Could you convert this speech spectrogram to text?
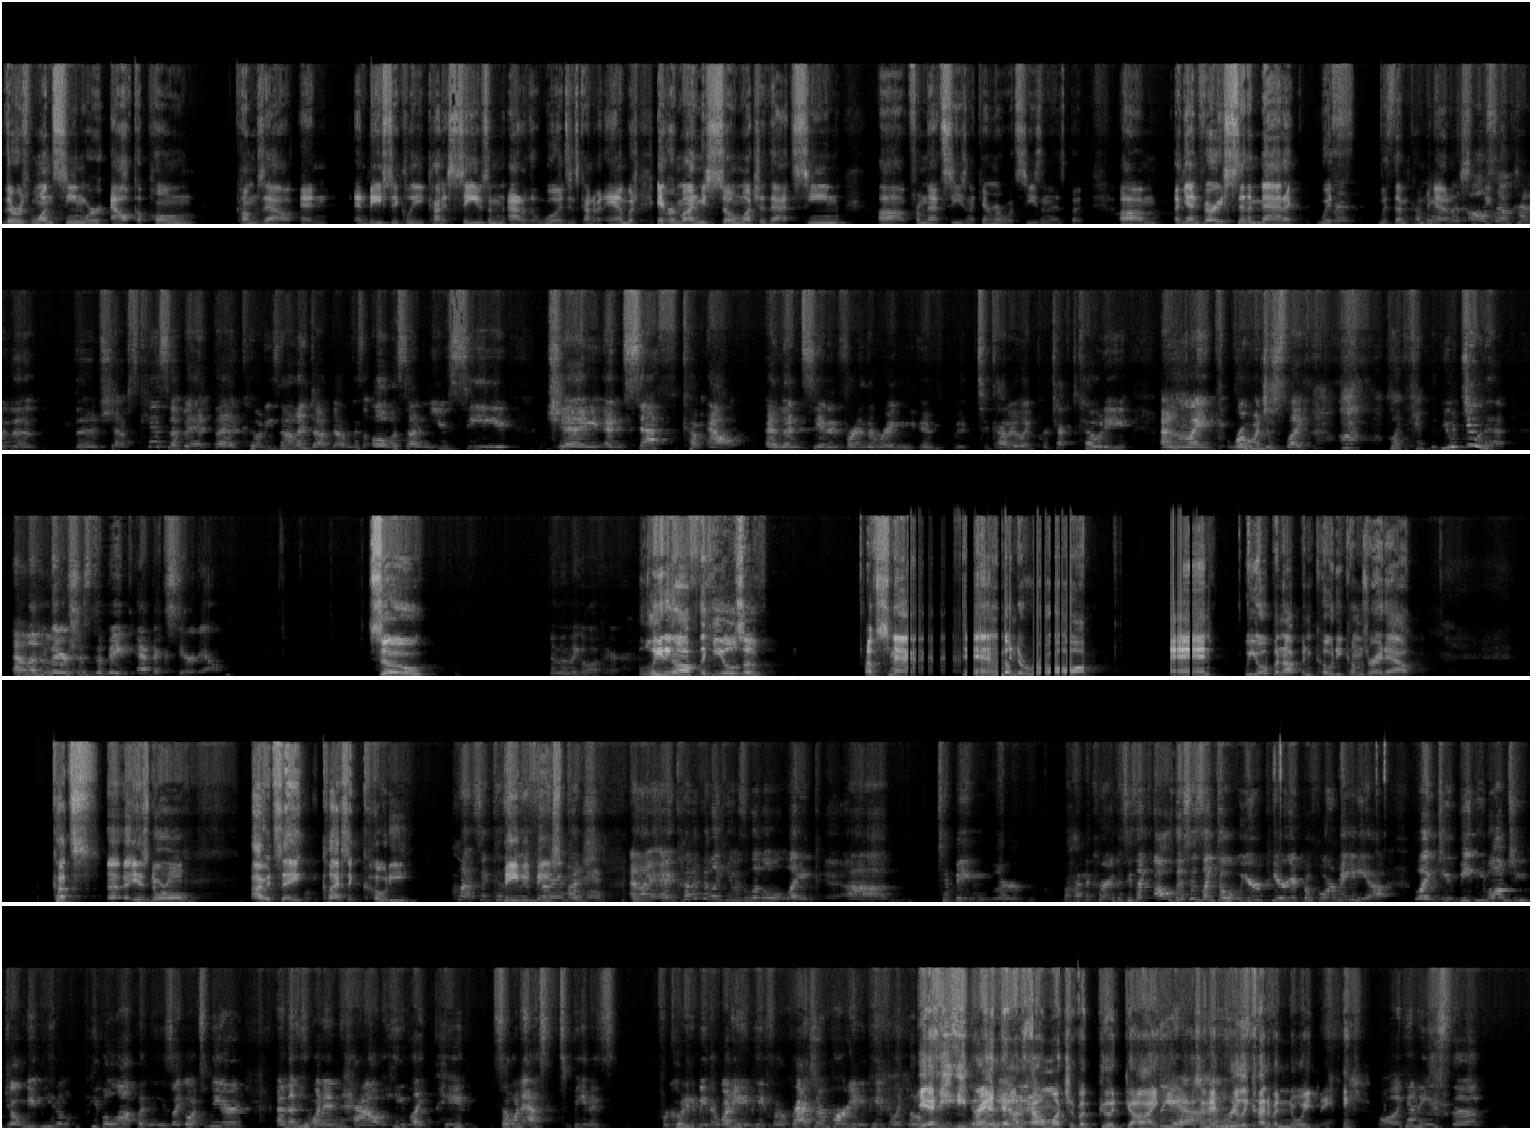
There was one scene where Al Capone comes out and and basically kind of saves him out of the woods. It's kind of an ambush. It reminded me so much of that scene uh, from that season. I can't remember what season it is, but um, again, very cinematic with with them coming yeah, out of but the also kind of the the chef's kiss of it that Cody's not a dum dum because all of a sudden you see Jey and Seth come out and then stand in front of the ring and to kind of like protect Cody. And like Roman just like oh, like I can't believe you would do that. And then there's just a big epic stare down. So and then they go out there. leading off the heels of of SmackDown, going to Raw, and we open up and Cody comes right out, cuts uh, his normal, I would say, classic Cody classic baby face much- promo. And I, I kind of feel like he was a little like uh, tipping or behind the curtain because he's like, oh, this is like the weird period before Mania. Like, do you beat people up? Do you don't beat people people up? And he's like, oh, it's weird. And then he went in how he like paid someone asked to be in his for Cody to be in their wedding. He paid for a bachelor party and he paid for like little. Yeah, he, he ran down how much of a good guy he Yeah, was, and it really kind of annoyed me. Well, again, he's the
